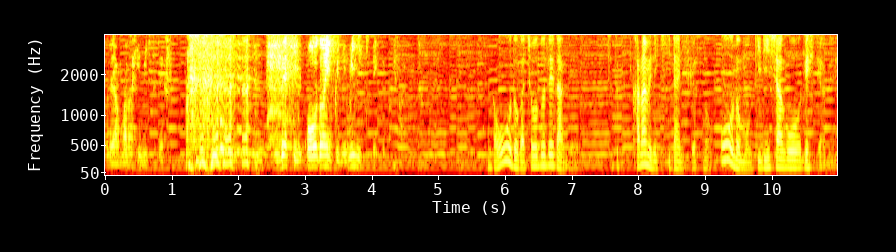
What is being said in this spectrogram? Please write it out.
これはまだ秘密です。ぜひ、オードウィークに見に来てください。なんかオードがちょうど出たんで、ちょっと絡めて聞きたいんですけど、そのオードもギリシャ語でしたよね。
